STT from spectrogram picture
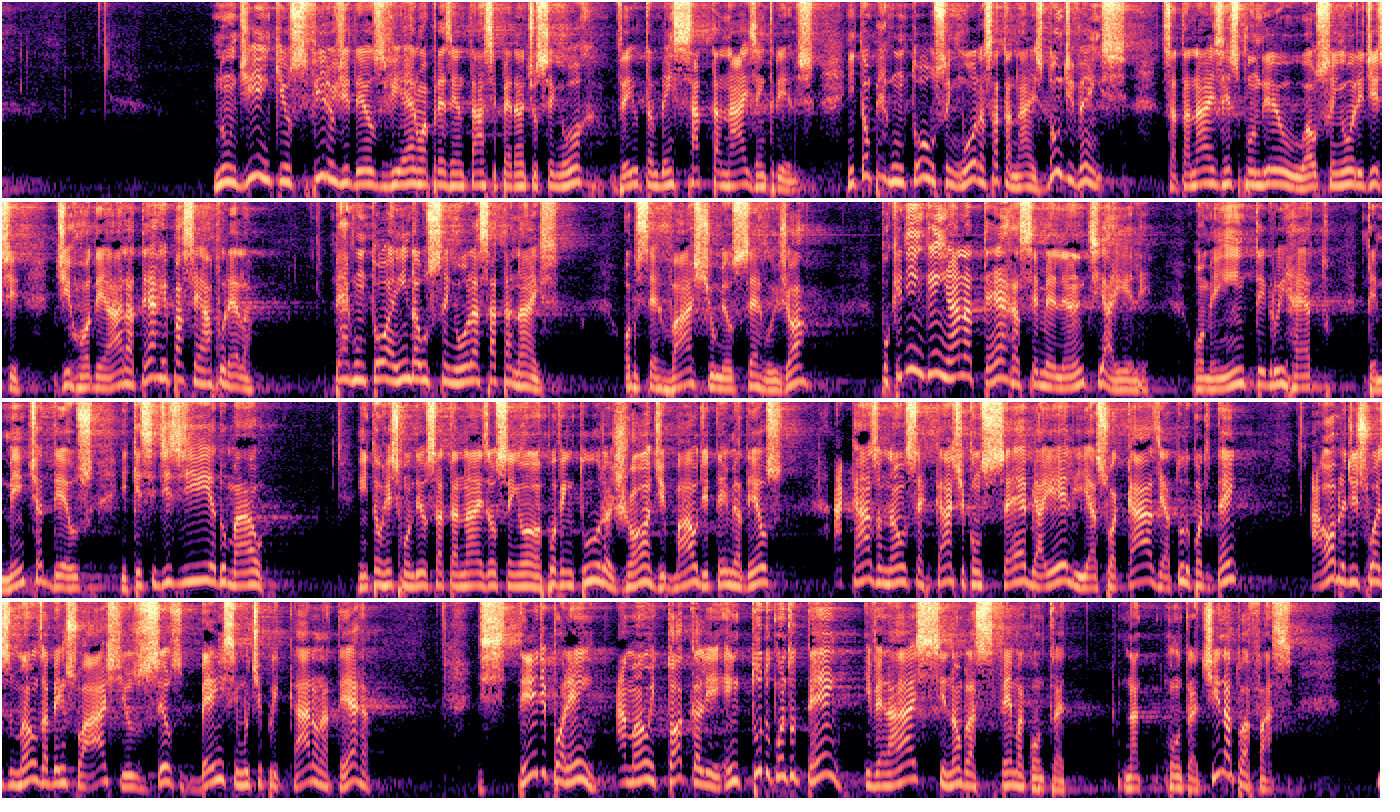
Num dia em que os filhos de Deus vieram apresentar-se perante o Senhor, veio também Satanás entre eles. Então perguntou o Senhor a Satanás: De onde vens? Satanás respondeu ao Senhor e disse: De rodear a terra e passear por ela. Perguntou ainda o Senhor a Satanás: Observaste o meu servo Jó? Porque ninguém há na terra semelhante a ele, homem íntegro e reto, temente a Deus e que se desvia do mal. Então respondeu Satanás ao Senhor: Porventura, Jó de balde teme a Deus? Acaso não o cercaste com sebe a ele e a sua casa e a tudo quanto tem? A obra de suas mãos abençoaste e os seus bens se multiplicaram na terra? Estende, porém, a mão e toca-lhe em tudo quanto tem, e verás se não blasfema contra, na, contra ti na tua face.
